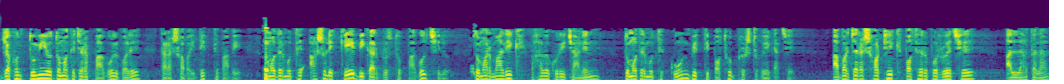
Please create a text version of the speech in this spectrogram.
যখন তুমিও তোমাকে যারা পাগল বলে, তারা সবাই দেখতে পাবে। তোমাদের মধ্যে আসলে কে বিকারগ্রস্ত পাগল ছিল? তোমার মালিক ভালো করে জানেন, তোমাদের মধ্যে কোন ব্যক্তি পথভ্রষ্ট হয়ে গেছে। আবার যারা সঠিক পথের উপর রয়েছে, আল্লাহ তালা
